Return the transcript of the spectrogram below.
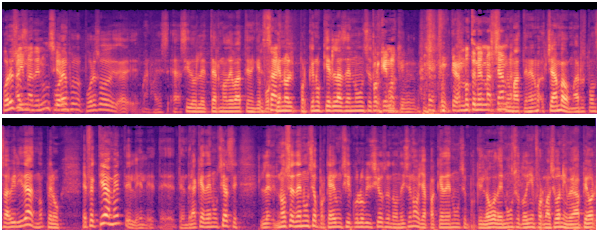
Por eso, hay una denuncia. Por, eso, eh, bueno, ha sido el eterno debate en que por qué, no, por qué no quiere las denuncias. ¿Por qué no, porque, no tener más chamba. más tener más chamba o más responsabilidad, ¿no? Pero efectivamente le, tendría que denunciarse. no se denuncia porque hay un círculo vicioso en donde dice, no, ya para qué denuncio, porque luego denuncio, doy información y me va peor,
